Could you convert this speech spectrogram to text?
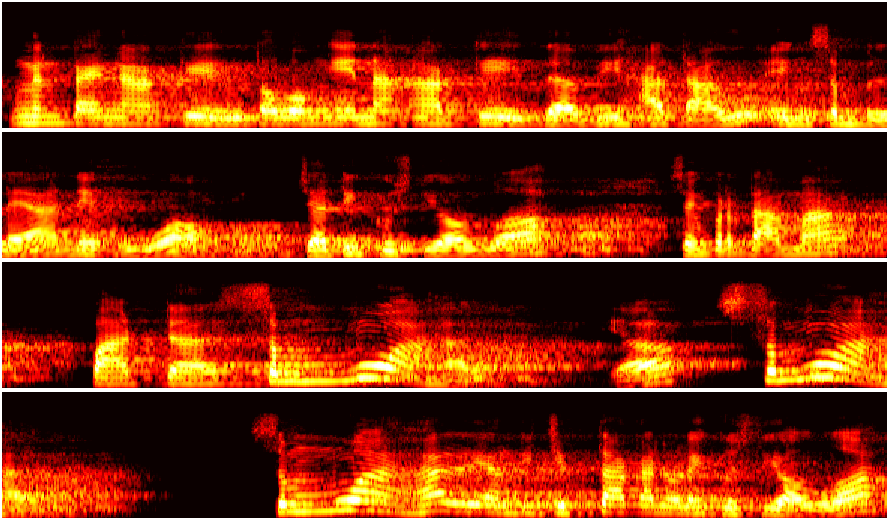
ngentengake utawa ngenakake dzabihatahu ing sembelihane wong. Jadi Gusti Allah yang pertama pada semua hal ya, semua hal semua hal yang diciptakan oleh Gusti Allah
